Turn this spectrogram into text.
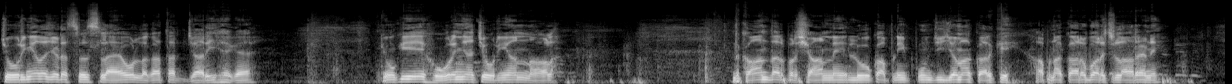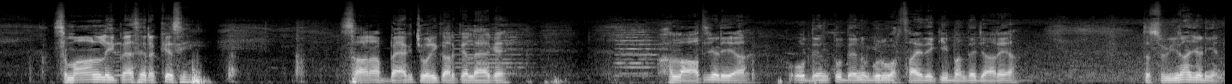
ਚੋਰੀਆਂ ਦਾ ਜਿਹੜਾ ਸਿਲਸਿਲਾ ਹੈ, ਉਹ ਲਗਾਤਾਰ ਜਾਰੀ ਹੈਗਾ ਕਿਉਂਕਿ ਇਹ ਹੋ ਰਹੀਆਂ ਚੋਰੀਆਂ ਨਾਲ ਦੁਕਾਨਦਾਰ ਪਰੇਸ਼ਾਨ ਨੇ, ਲੋਕ ਆਪਣੀ ਪੂੰਜੀ ਜਮ੍ਹਾਂ ਕਰਕੇ ਆਪਣਾ ਕਾਰੋਬਾਰ ਚਲਾ ਰਹੇ ਨੇ। ਸਮਾਨ ਲਈ ਪੈਸੇ ਰੱਖੇ ਸੀ। ਸਾਰਾ ਬੈਗ ਚੋਰੀ ਕਰਕੇ ਲੈ ਗਏ। ਹਾਲਾਤ ਜਿਹੜੇ ਆ, ਉਹ ਦਿਨ ਤੋਂ ਦਿਨ ਗੁਰੂ ਹਰਸਾਏ ਦੇ ਕੀ ਬੰਦੇ ਜਾ ਰਹੇ ਆ। ਤਸਵੀਰਾਂ ਜਿਹੜੀਆਂ ਨੇ,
